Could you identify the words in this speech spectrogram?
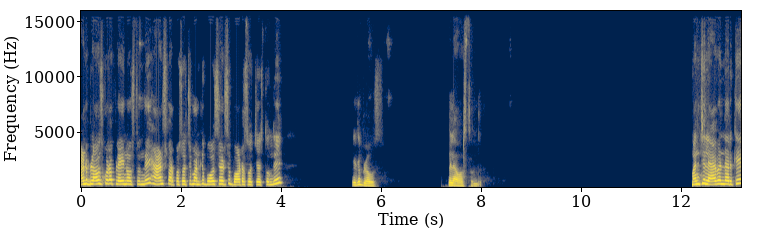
అండ్ బ్లౌజ్ కూడా ప్లెయిన్ వస్తుంది. హ్యాండ్స్ పర్పస్ వచ్చి మనకి బోత్ సైడ్స్ బార్డర్స్ వచ్చేస్తుంది. ఇది బ్లౌజ్. ఇలా వస్తుంది. మంచి లావెండర్కి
